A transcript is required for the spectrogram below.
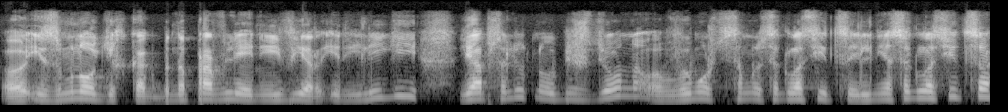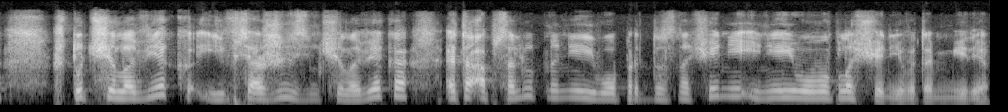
э, из многих как бы направлений вер и религий, я абсолютно убежден, вы можете со мной согласиться или не согласиться, что человек и вся жизнь человека это абсолютно не его предназначение и не его воплощение в этом мире.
